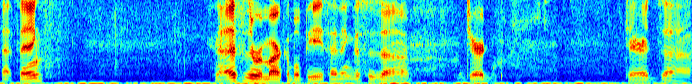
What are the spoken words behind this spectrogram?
that thing. Now this is a remarkable piece. I think this is uh, Jared Jared's uh,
